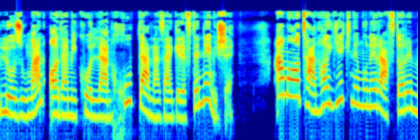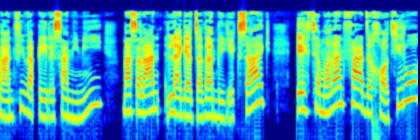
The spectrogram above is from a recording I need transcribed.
لزوما آدمی کلا خوب در نظر گرفته نمیشه اما تنها یک نمونه رفتار منفی و غیر صمیمی مثلا لگت زدن به یک سگ احتمالا فرد خاطی رو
